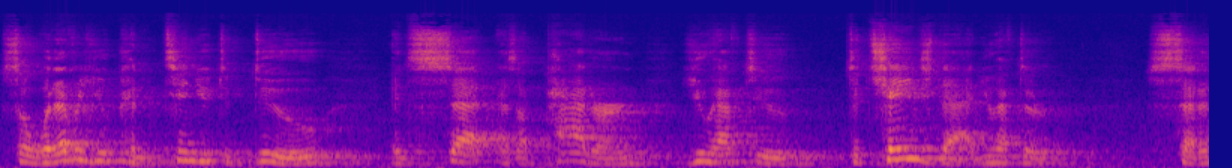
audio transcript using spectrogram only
So whatever you continue to do and set as a pattern, you have to, to change that, you have to set a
